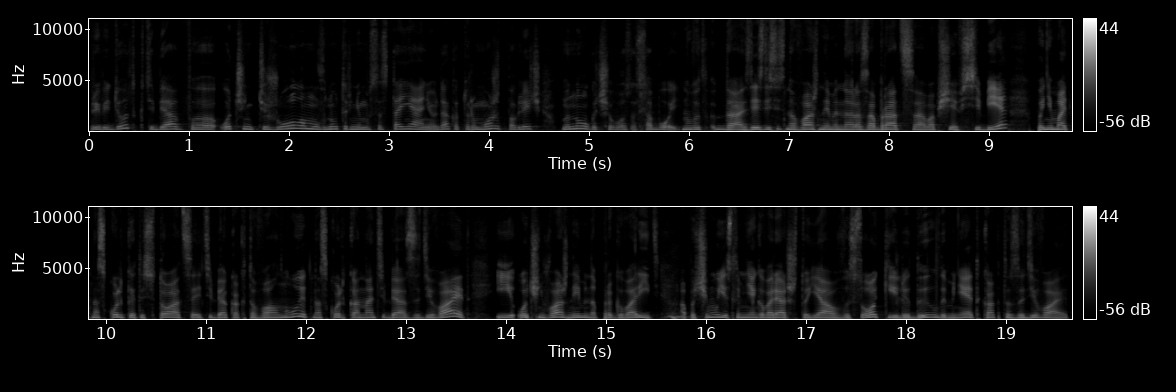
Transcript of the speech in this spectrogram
приведет к тебя в очень тяжелому внутреннему состоянию, да, которое может повлечь много чего за собой. Ну вот да, здесь действительно важно важно именно разобраться вообще в себе, понимать, насколько эта ситуация тебя как-то волнует, насколько она тебя задевает, и очень важно именно проговорить. А почему, если мне говорят, что я высокий или дыл, до меня это как-то задевает?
